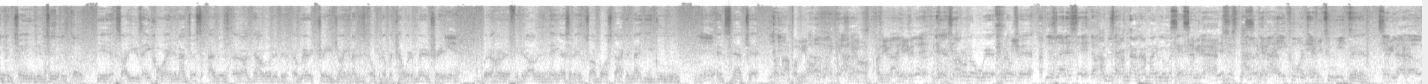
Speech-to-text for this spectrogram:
You can change That into. shit dope. Yeah, so I use Acorn, and I just I just uh, downloaded the Ameritrade joint, and I just opened up an account with Ameritrade. Yeah. I put hundred and fifty dollars in there yesterday, so I bought stock in Nike, Google, Yeah. and Snapchat. I put me on. Oh my god. Put me on. I need it. I need it. Yeah, so I don't know where. You know what I'm saying? Just let it sit. Don't I'm just I'm not I'm not even gonna look at it. Send me the app. It's just I the look at my Acorn every two weeks. Yeah. Send And me be the like, app. oh,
